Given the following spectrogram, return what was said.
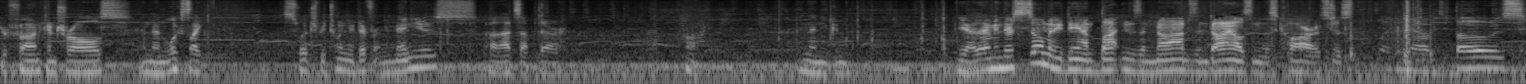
your phone controls, and then looks like switch between your different menus. Oh, that's up there. Huh. And then you can, yeah, I mean, there's so many damn buttons and knobs and dials in this car. It's just, you know, Bose,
